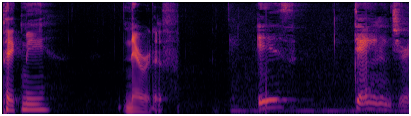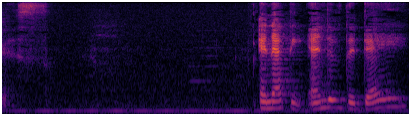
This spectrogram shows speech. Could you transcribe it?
pick me, narrative. Is dangerous. And at the end of the day,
